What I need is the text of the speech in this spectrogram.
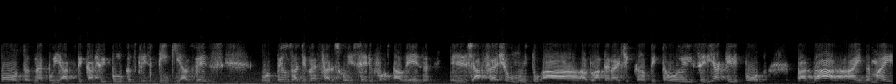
pontas, né, para o Iago Pikachu e para o Lucas Crispim, que às vezes por, pelos adversários conhecerem Fortaleza, eles já fecham muito a, as laterais de campo. Então ele seria aquele ponto para dar ainda mais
